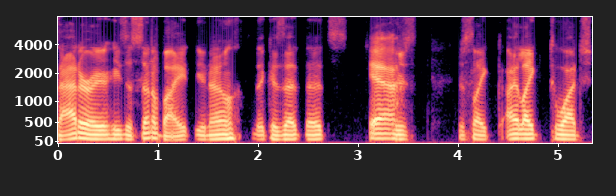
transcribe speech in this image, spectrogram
that or he's a Cenobite, you know, because that that's Yeah. there's just like I like to watch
